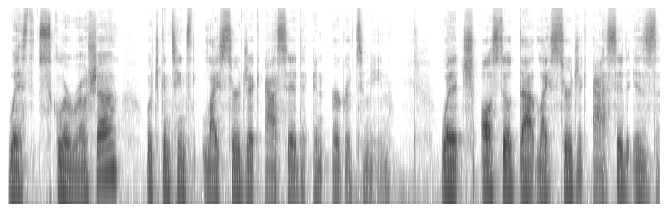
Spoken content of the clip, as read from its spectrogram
with sclerotia, which contains lysergic acid and ergotamine, which also that lysergic acid is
